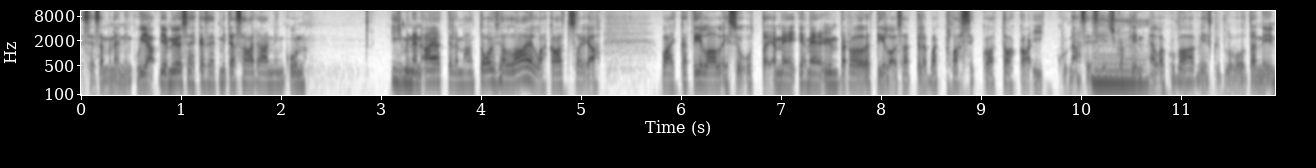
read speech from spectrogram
se semmoinen, niin kuin, ja, ja myös ehkä se, että mitä saadaan niin kuin, ihminen ajattelemaan toisen lailla katsoja vaikka tilallisuutta ja, me, ja meidän ympärillä tiloissa ajattelee vaikka klassikkoa Takaikkuna, siis Hitchcockin mm. elokuvaa 50-luvulta, niin,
